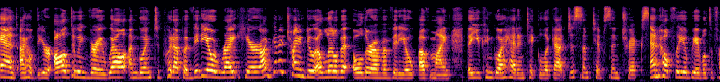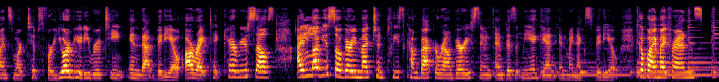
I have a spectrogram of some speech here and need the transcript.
And I hope that you're all doing very well. I'm going to put up a video right here. I'm gonna try and do a little bit older of a video of mine that you can go ahead and take a look at, just some tips and tricks. And hopefully you'll be able to find some more tips for your beauty routine in that video. All right, take care of yourselves. I love you so very much and please come back around very soon and visit me again in my next video. Goodbye, my friends.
